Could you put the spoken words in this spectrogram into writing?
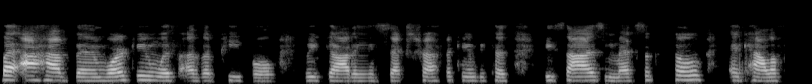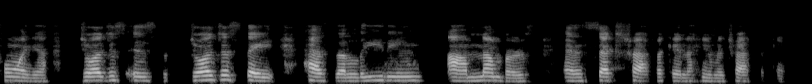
But I have been working with other people regarding sex trafficking because besides Mexico and California, Georgia is Georgia State has the leading um, numbers in sex trafficking and human trafficking.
